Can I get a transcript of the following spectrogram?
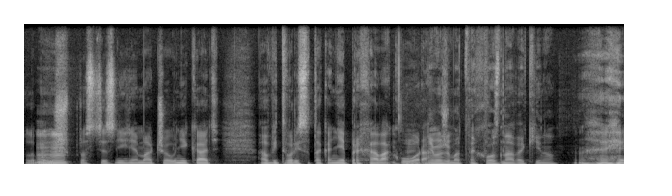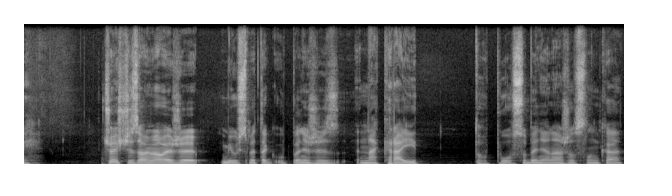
lebo mm-hmm. už proste z nich nemá čo unikať a vytvorí sa taká neprchavá kôra. Nemôže mať ten chvost na veky, no. Hej. Čo ešte zaujímavé, že my už sme tak úplne že na kraji toho pôsobenia nášho Slnka.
